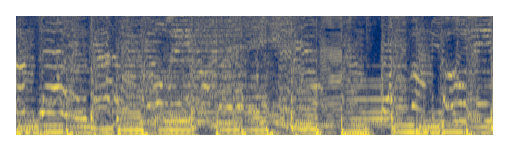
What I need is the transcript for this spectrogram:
I'm only you made. Love me, only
